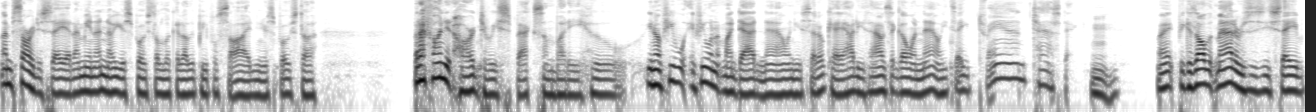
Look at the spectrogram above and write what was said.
I'm sorry to say it. I mean, I know you're supposed to look at other people's side and you're supposed to but I find it hard to respect somebody who, you know, if you if you went at my dad now and you said, "Okay, how do you how's it going now?" He'd say, "Fantastic," mm-hmm. right? Because all that matters is he saved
